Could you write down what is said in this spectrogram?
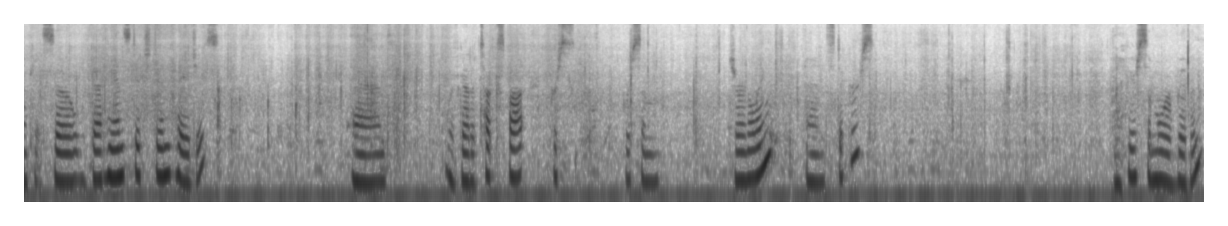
Okay, so we've got hand stitched in pages and we've got a tuck spot for, for some journaling and stickers. Now here's some more ribbon.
